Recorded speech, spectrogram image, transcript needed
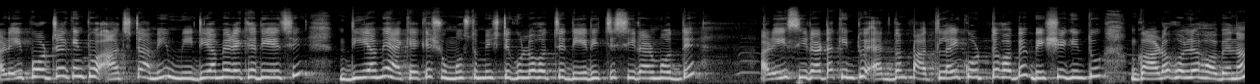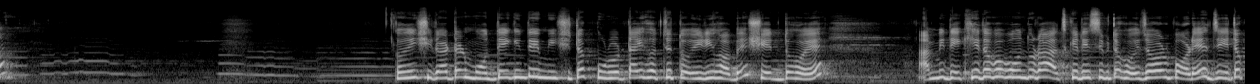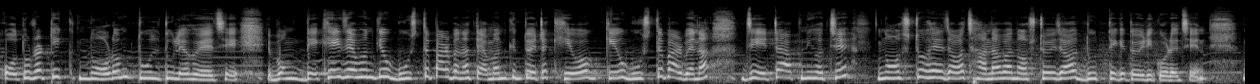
আর এই পর্যায়ে কিন্তু আঁচটা আমি মিডিয়ামে রেখে দিয়েছি। দিয়ে আমি একে একে সমস্ত মিষ্টিগুলো হচ্ছে দিয়ে দিচ্ছি শিরার মধ্যে। আর এই শিরাটা কিন্তু একদম পাতলাই করতে হবে, বেশি কিন্তু গাঢ় হলে হবে না। কারণ এই শিরাটার মধ্যেই কিন্তু এই মিষ্টিটা পুরোটাই হচ্ছে তৈরি হবে, সেদ্ধ হয়ে। আমি দেখিয়ে দেবো বন্ধুরা আজকে রেসিপিটা হয়ে যাওয়ার পরে যে এটা কতটা ঠিক নরম তুলতুলে হয়েছে। এবং দেখেই যেমন কেউ বুঝতে পারবে না, তেমন কিন্তু এটা খেয়েও কেউ বুঝতে পারবে না যে এটা আপনি হচ্ছে নষ্ট হয়ে যাওয়া ছানা বা নষ্ট হয়ে যাওয়া দুধ থেকে তৈরি করেছেন।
